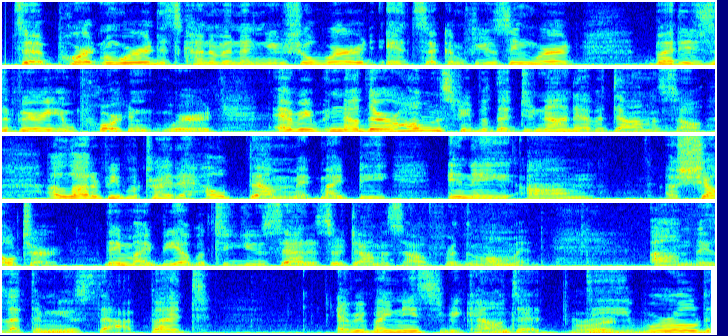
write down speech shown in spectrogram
it's an important word. It's kind of an unusual word. It's a confusing word, but it is a very important word. Every now there are homeless people that do not have a domicile. A lot of people try to help them. It might be in a um, a shelter. They might be able to use that as their domicile for the moment. Um, they let them use that, but everybody needs to be counted. Right. The world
